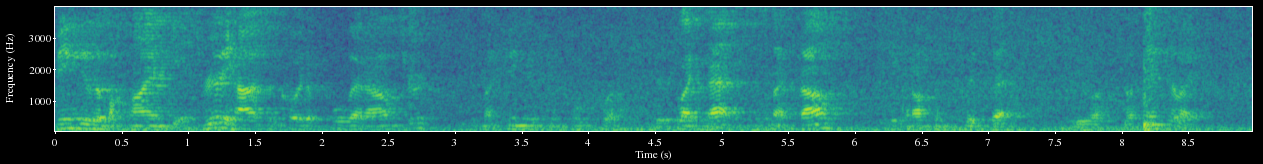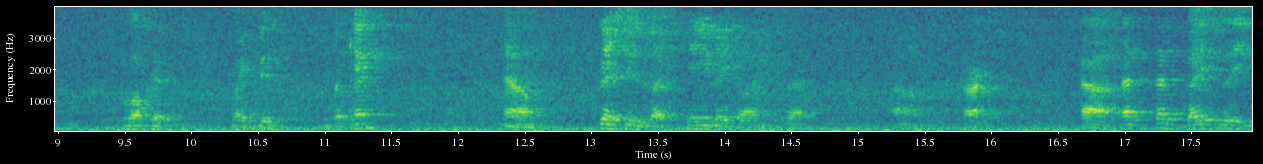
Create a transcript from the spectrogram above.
fingers are behind here. It's really hard for Koi to pull that arm through. My fingers can pull. If it's like that, it's just my thumb, you can often slip that through. So I tend to like block it like this if I can. Um, especially if I see they're going for that. Um, Alright. Uh, that's that's basically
